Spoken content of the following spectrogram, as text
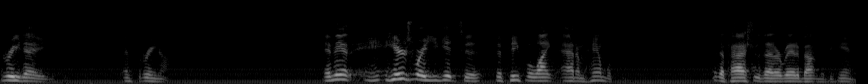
three days and three nights. And then here's where you get to, to people like Adam Hamilton, the pastor that I read about in the beginning.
